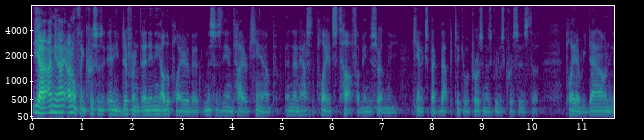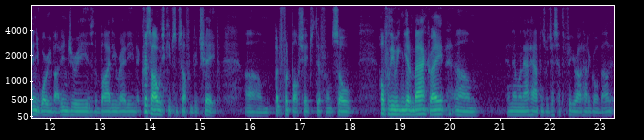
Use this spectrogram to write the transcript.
Yeah, I mean, I, I don't think Chris is any different than any other player that misses the entire camp and then has to play. It's tough. I mean, you certainly can't expect that particular person, as good as Chris is, to play every down. And then you worry about injury. Is the body ready? Chris always keeps himself in good shape, um, but football shape's different. So hopefully we can get him back, right? Um, and then when that happens, we just have to figure out how to go about it.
